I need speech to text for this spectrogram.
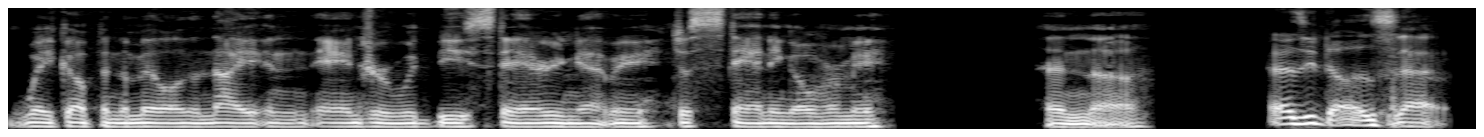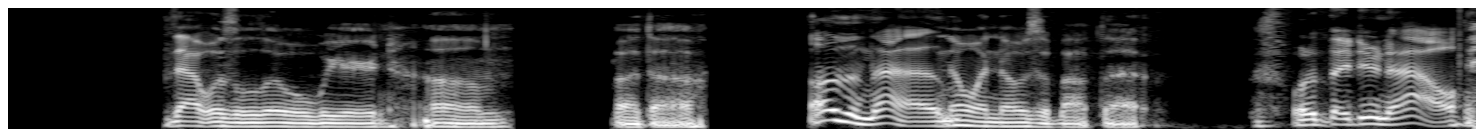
wake up in the middle of the night and Andrew would be staring at me, just standing over me. And uh As he does. that that was a little weird. Um but uh Other than that, no one knows about that. what did they do now?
